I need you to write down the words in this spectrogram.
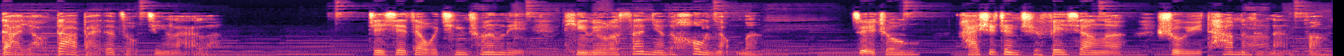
大摇大摆地走进来了。这些在我青春里停留了三年的候鸟们，最终还是振翅飞向了属于他们的南方。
